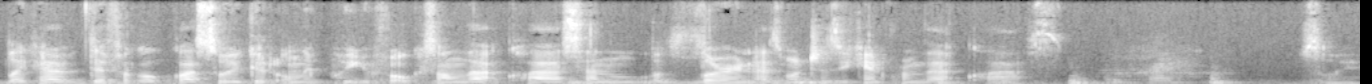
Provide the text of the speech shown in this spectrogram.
like a difficult class so you could only put your focus on that class and learn as much as you can from that class Right. so yeah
